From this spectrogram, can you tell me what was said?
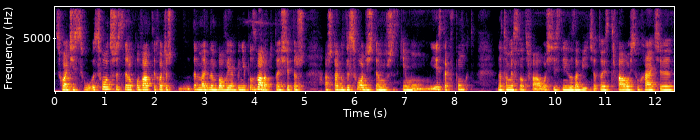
słuchajcie, sł- słodszy, syropowaty, chociaż ten mek dębowy jakby nie pozwala tutaj się też aż tak wysłodzić temu wszystkiemu. Jest tak w punkt. Natomiast no, trwałość jest nie do zabicia. To jest trwałość, słuchajcie,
